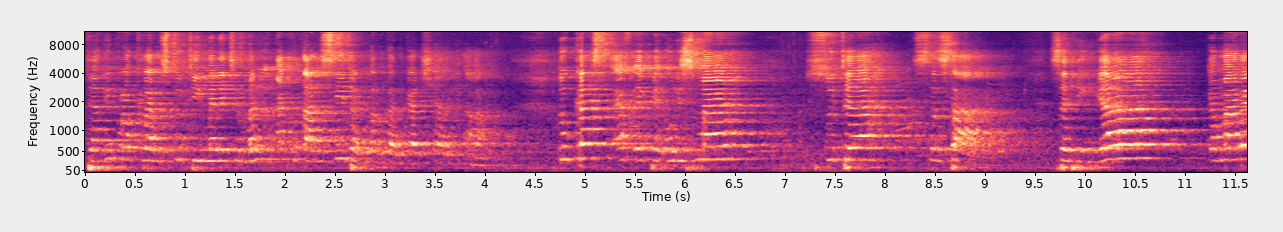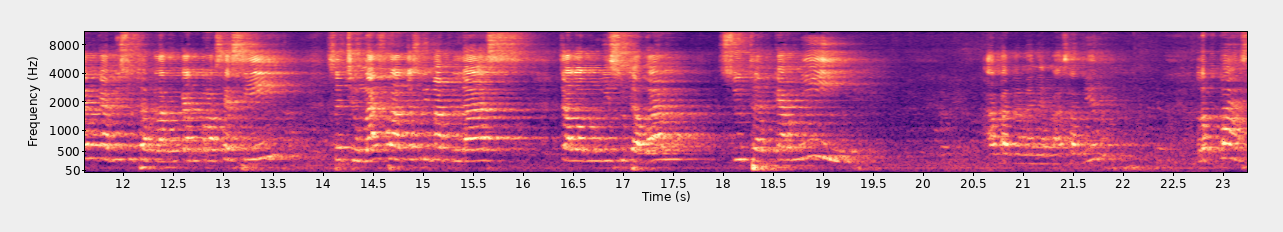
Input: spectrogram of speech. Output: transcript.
dari program studi manajemen akuntansi dan perbankan syariah. Tugas FEB Unisma sudah selesai. Sehingga kemarin kami sudah melakukan prosesi. Sejumlah 115 calon wisudawan sudah kami apa namanya Pak Sabir lepas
